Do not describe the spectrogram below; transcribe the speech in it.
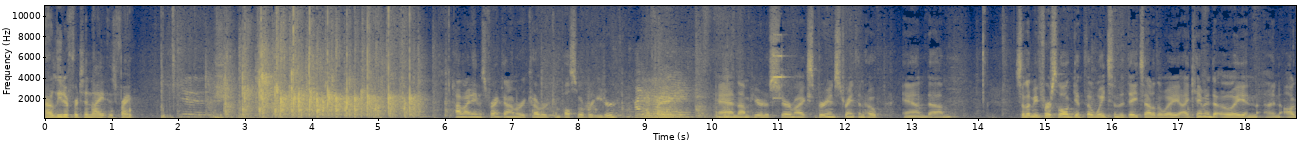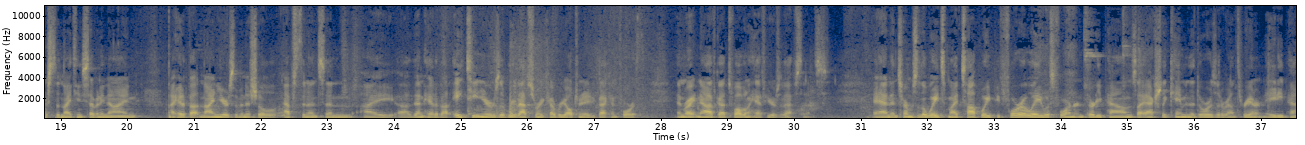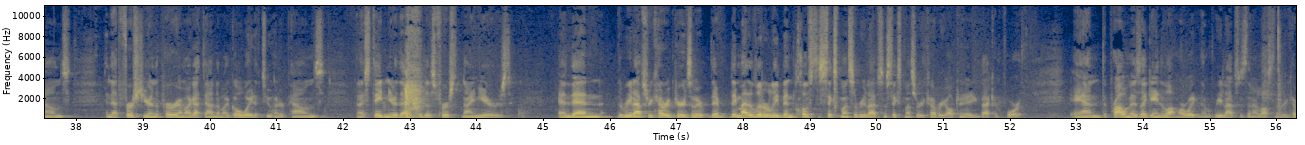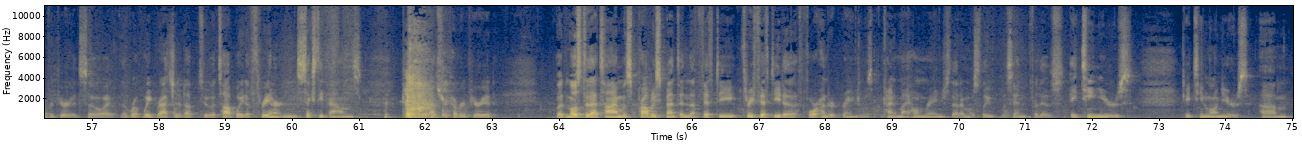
Our leader for tonight is Frank. Hi, my name is Frank, and I'm a recovered compulsive overeater. Hi, Frank. And I'm here to share my experience, strength, and hope. And um, so let me first of all get the weights and the dates out of the way. I came into OA in, in August of 1979. I had about nine years of initial abstinence, and I uh, then had about 18 years of relapse and recovery alternating back and forth. And right now I've got 12 and a half years of abstinence. And in terms of the weights, my top weight before OA was 430 pounds. I actually came in the doors at around 380 pounds. In that first year in the program, I got down to my goal weight of 200 pounds, and I stayed near that for those first nine years. And then the relapse recovery periods, they, they might have literally been close to six months of relapse and six months of recovery, alternating back and forth. And the problem is, I gained a lot more weight in the relapses than I lost in the recovery period. So I, the weight ratcheted up to a top weight of 360 pounds during the relapse recovery period. But most of that time was probably spent in the 50, 350 to 400 range was kind of my home range that I mostly was in for those 18 years, 18 long years. Um,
